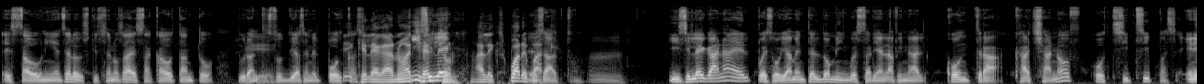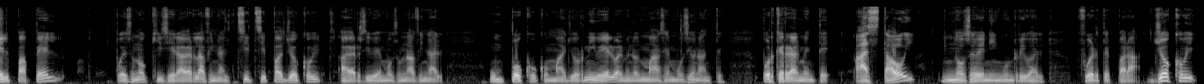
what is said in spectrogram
estadounidenses, los que usted nos ha destacado tanto durante Sí. estos días en el Sí, podcast. que le ganó a Y si le- Shelton, al ex quarterback. Exacto. Y si le gana a él, pues obviamente el domingo estaría en la final contra Kachanov o Tsitsipas. En el papel, pues uno quisiera ver la final Tsitsipas-Djokovic, a ver si vemos una final un poco con mayor nivel o al menos más emocionante, porque realmente hasta hoy no se ve ningún rival fuerte para Djokovic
